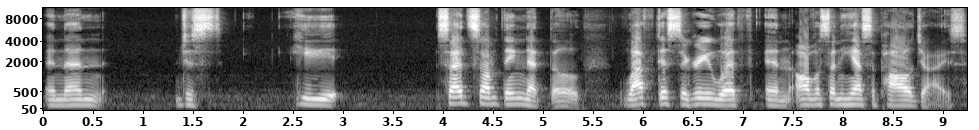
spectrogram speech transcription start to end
and then just, he said something that the left disagree with, and all of a sudden he has to apologize.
